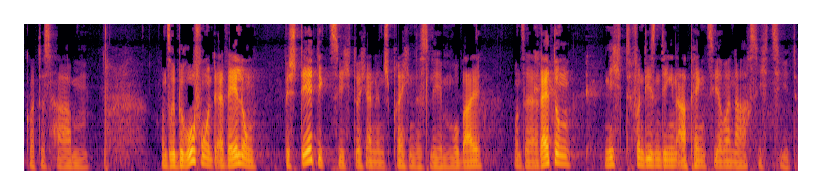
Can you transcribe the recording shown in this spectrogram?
Gottes haben. Unsere Berufung und Erwählung bestätigt sich durch ein entsprechendes Leben, wobei unsere Rettung nicht von diesen Dingen abhängt, sie aber nach sich zieht.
